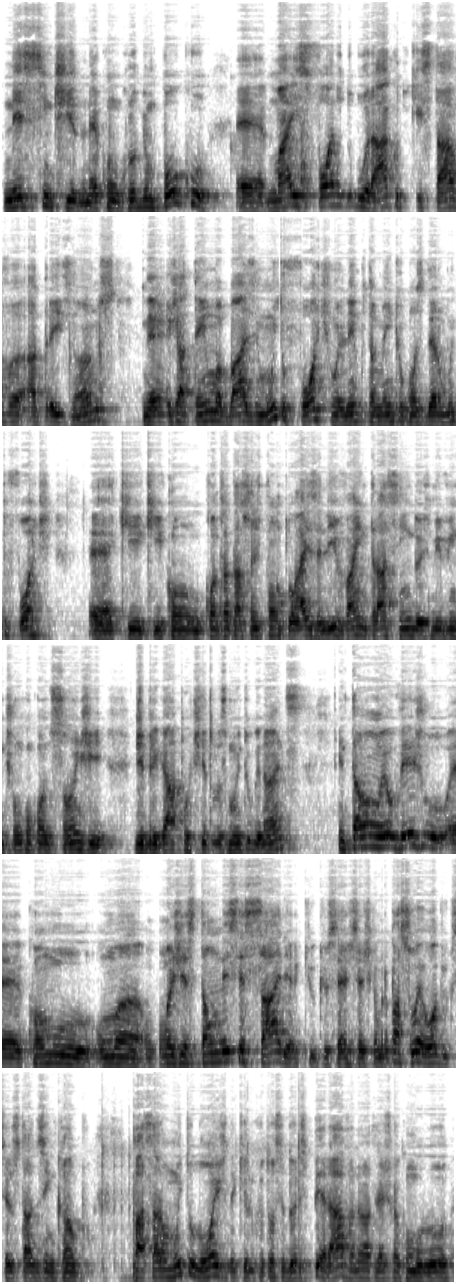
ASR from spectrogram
nesse sentido, né? Com o clube um pouco é, mais fora do buraco do que estava há três anos, né? Já tem uma base muito forte, um elenco também que eu considero muito forte é, que, que com contratações pontuais ali vai entrar sim em 2021 com condições de, de brigar por títulos muito grandes. Então eu vejo é, como uma, uma gestão necessária que, que o Sérgio Sete Câmara passou. É óbvio que os resultados em campo passaram muito longe daquilo que o torcedor esperava. Né? O Atlético acumulou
